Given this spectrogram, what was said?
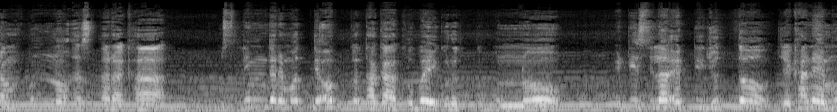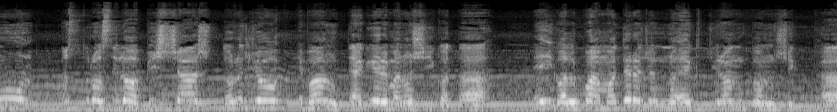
সম্পূর্ণ আস্থা রাখা, মুসলিমদের মধ্যে ঐক্য থাকা খুবই গুরুত্বপূর্ণ। এটি ছিল একটি যুদ্ধ যেখানে মূল অস্ত্র ছিল বিশ্বাস, ধৈর্য এবং ত্যাগের মানসিকতা। এই গল্প আমাদের জন্য এক চিরন্তন শিক্ষা।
